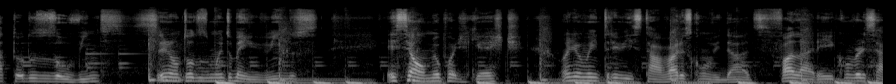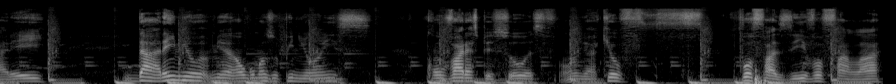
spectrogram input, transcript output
a todos os ouvintes, sejam todos muito bem-vindos. Esse é o meu podcast, onde eu vou entrevistar vários convidados, falarei, conversarei, darei meu, minha, algumas opiniões com várias pessoas, onde aqui eu vou fazer, vou falar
